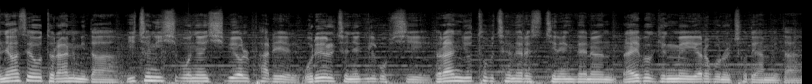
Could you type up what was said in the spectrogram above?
안녕하세요 드란입니다. 2025년 12월 8일 월요일 저녁 7시 드란 유튜브 채널에서 진행되는 라이브 경매에 여러분을 초대합니다.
